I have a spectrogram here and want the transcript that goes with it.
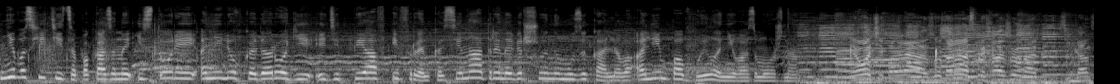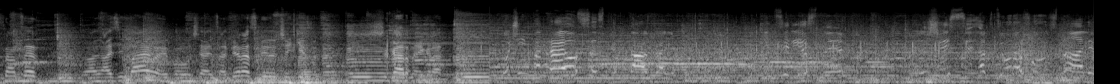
Не восхититься показанной историей о нелегкой дороге Эдит Пиаф и Фрэнка Синатры на вершины музыкального Олимпа было невозможно. Мне очень понравилось. Второй раз прихожу на концерт Азимаева и получается первый следующий гид. Шикарная игра. Очень понравился спектакль Шесть актеров узнали.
